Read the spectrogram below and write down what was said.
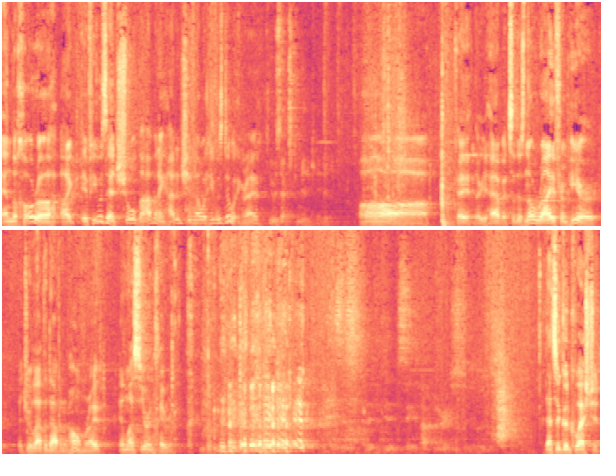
And the Chora, like, if he was at shul davening, how did she know what he was doing, right? He was excommunicated. Oh, okay, there you have it. So there's no rye from here that you're allowed to daven at home, right? Unless you're in Chayrim. That's a good question.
